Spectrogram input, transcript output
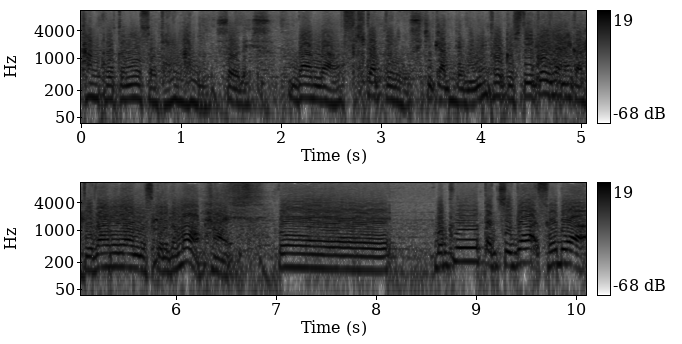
観光とニュースをテーマにそうです。バンバン好き勝手に好き勝手にね。トークしていこうじゃないかっていう番組なんですけれども、はい。えー僕たちがそれでは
